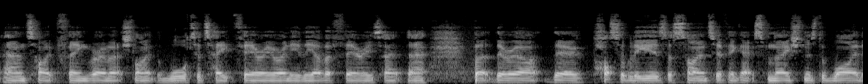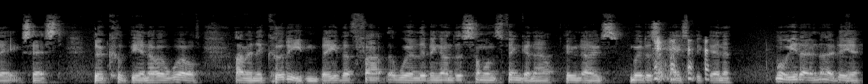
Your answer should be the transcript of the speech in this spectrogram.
and type thing, very much like the water tape theory or any of the other theories out there. But there are there possibly is a scientific explanation as to why they exist. There could be another world. I mean, it could even be the fact that we're living under someone's fingernail. Who knows? We're the space beginner. Well, you don't know, do you?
